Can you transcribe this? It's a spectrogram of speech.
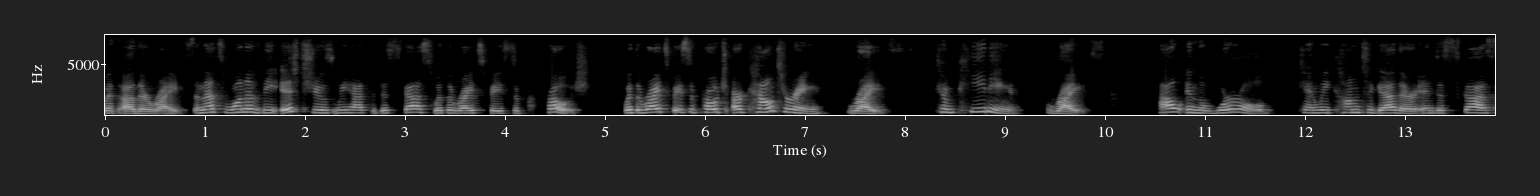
with other rights. And that's one of the issues we have to discuss with a rights-based approach. With a rights-based approach are countering rights, competing rights. How in the world can we come together and discuss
